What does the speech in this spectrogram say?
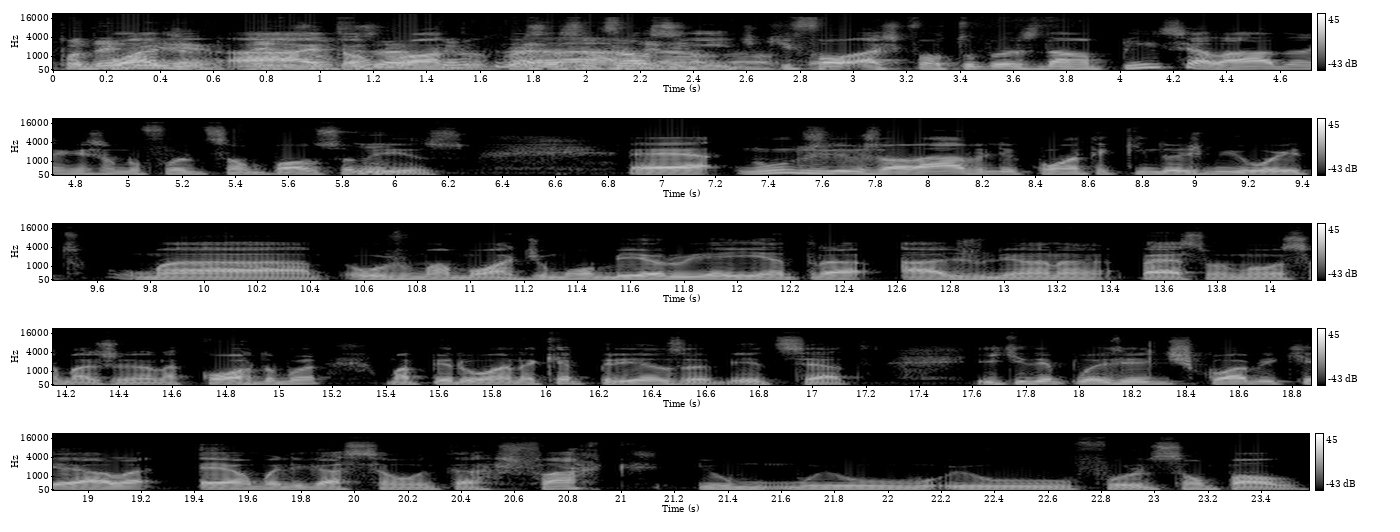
Poderia. Pode? Ah, então pronto. não Consideração final é o seguinte: não, que não. fal- acho que faltou pelo menos dar uma pincelada na questão do Foro de São Paulo sobre Hum. isso. É, num dos livros do Olavo, ele conta que em 2008 uma, houve uma morte de um bombeiro e aí entra a Juliana, parece uma moça chamada Juliana Córdoba, uma peruana que é presa, etc. E que depois ele descobre que ela é uma ligação entre as Farc e o, e o, e o Foro de São Paulo.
